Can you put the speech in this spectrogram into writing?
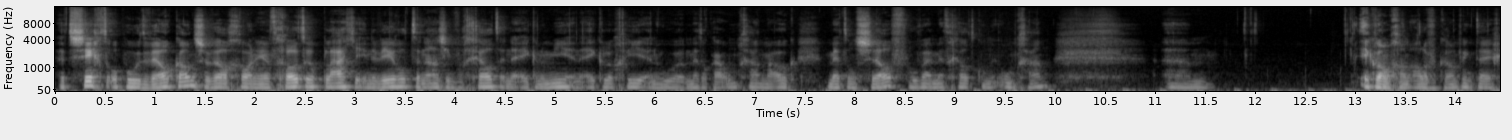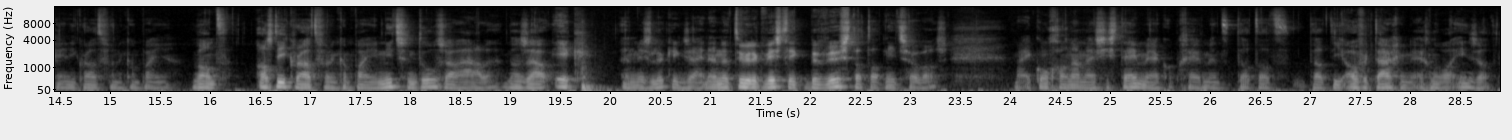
het zicht op hoe het wel kan, zowel gewoon in het grotere plaatje in de wereld ten aanzien van geld en de economie en ecologie en hoe we met elkaar omgaan, maar ook met onszelf, hoe wij met geld kunnen omgaan. Um, ik kwam gewoon alle verkramping tegen in die crowdfunding campagne. Want als die crowdfunding campagne niet zijn doel zou halen, dan zou ik een mislukking zijn. En natuurlijk wist ik bewust dat dat niet zo was. Maar ik kon gewoon aan mijn systeem werken op een gegeven moment dat, dat, dat die overtuiging er echt nog wel in zat.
